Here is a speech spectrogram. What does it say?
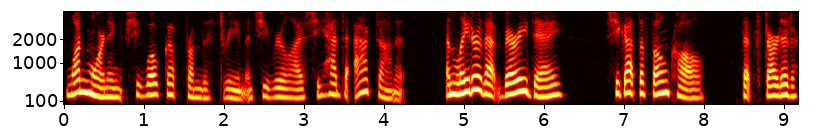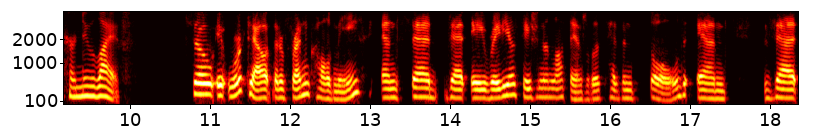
One morning, she woke up from this dream and she realized she had to act on it. And later that very day, she got the phone call that started her new life. So it worked out that a friend called me and said that a radio station in Los Angeles had been sold and that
